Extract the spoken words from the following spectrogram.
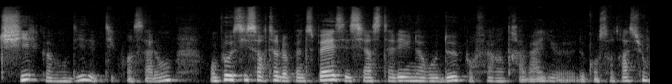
chill, comme on dit, des petits coins salons. On peut aussi sortir de l'open space et s'y installer une heure ou deux pour faire un travail euh, de concentration.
